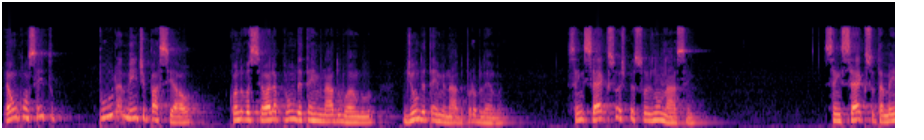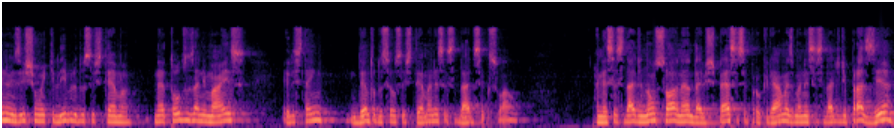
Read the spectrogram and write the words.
é um conceito puramente parcial quando você olha para um determinado ângulo de um determinado problema. Sem sexo, as pessoas não nascem. Sem sexo também não existe um equilíbrio do sistema. Né? Todos os animais eles têm dentro do seu sistema a necessidade sexual. A necessidade não só né, da espécie se procriar, mas uma necessidade de prazer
